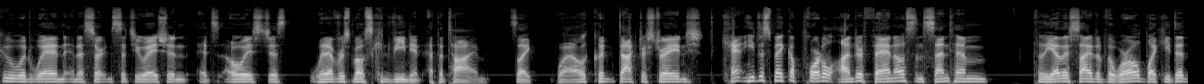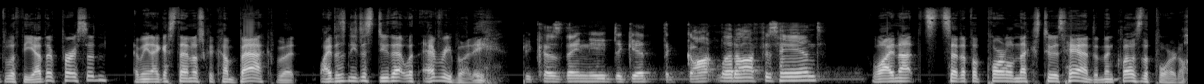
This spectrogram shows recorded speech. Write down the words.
who would win in a certain situation. It's always just whatever's most convenient at the time. It's like, well, could Doctor Strange can't he just make a portal under Thanos and send him to the other side of the world like he did with the other person? I mean, I guess Thanos could come back, but why doesn't he just do that with everybody? Because they need to get the gauntlet off his hand? Why not set up a portal next to his hand and then close the portal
